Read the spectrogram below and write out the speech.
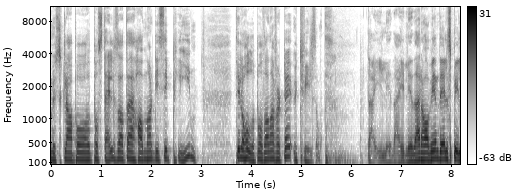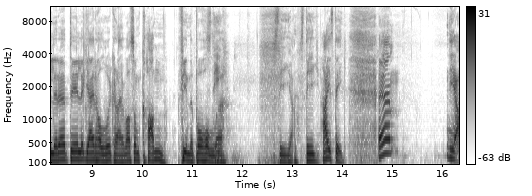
muskler på, på stell, så at eh, han har disiplin til å holde på til han er 40, utvilsomt. Deilig, deilig. Der har vi en del spillere til Geir Halvor Kleiva som kan finne på å holde Stig. ja. Stig. Hei, Stig. Eh, ja.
